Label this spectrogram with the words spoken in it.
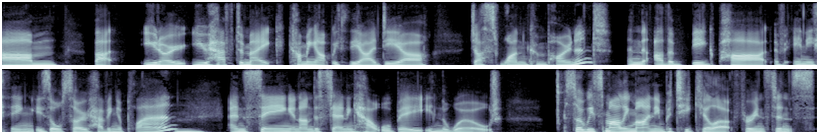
Um, but you know, you have to make coming up with the idea just one component. And the other big part of anything is also having a plan mm. and seeing and understanding how it will be in the world. So with Smiling Mind in particular, for instance,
